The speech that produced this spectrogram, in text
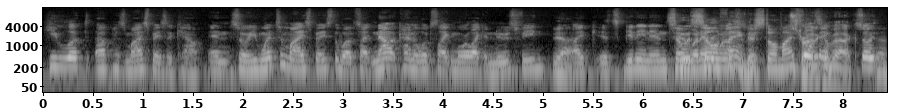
He looked up his MySpace account, and so he went to MySpace, the website. Now it kind of looks like more like a news feed. Yeah. like it's getting into. So it's what still a everyone thing. There's still MySpace. It's Trying to come back. So Yeah.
